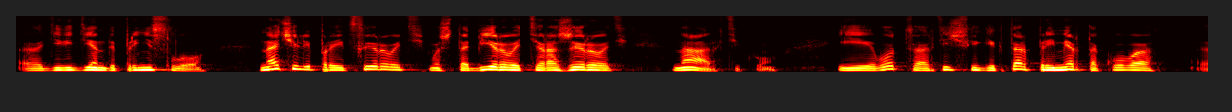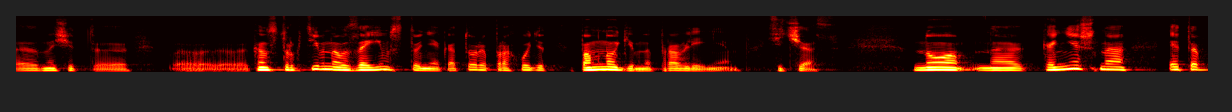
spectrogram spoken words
э, дивиденды принесло, начали проецировать, масштабировать, тиражировать на Арктику. И вот арктический гектар – пример такого значит, э, э, конструктивного заимствования, которое проходит по многим направлениям сейчас. Но, э, конечно, это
